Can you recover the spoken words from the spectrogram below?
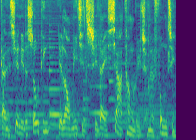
感谢你的收听，也让我们一起期待下趟旅程的风景。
